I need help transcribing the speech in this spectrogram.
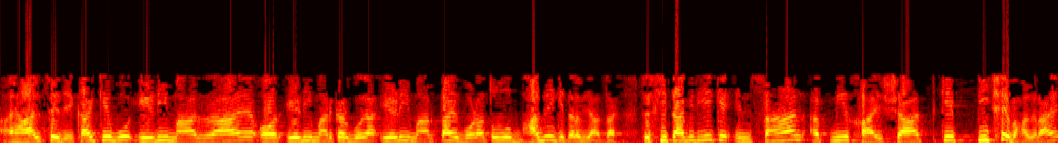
حال سے دیکھا کہ وہ ایڑی مار رہا ہے اور ایڑی مار کر گویا ایڑی مارتا ہے گھوڑا تو وہ بھاگنے کی طرف جاتا ہے۔ تو اس کی تعبیر یہ کہ انسان اپنی خواہشات کے پیچھے بھاگ رہا ہے۔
